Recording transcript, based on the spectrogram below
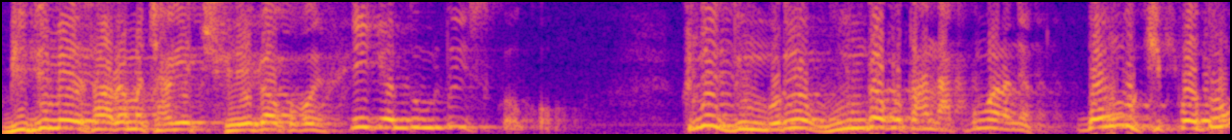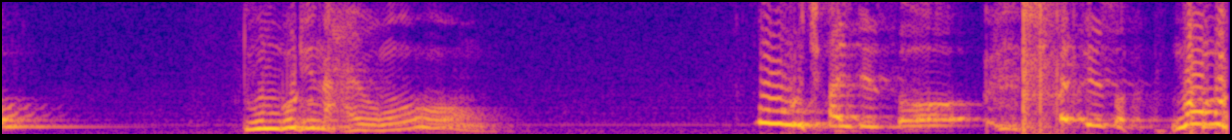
믿음의 사람은 자기 죄가 고고 회개한 눈물도 있을 거고 근데 눈물이 운다고 다 나쁜 건 아니야 너무 기뻐도 눈물이 나요. 오, 잘 됐어. 잘 됐어. 너무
